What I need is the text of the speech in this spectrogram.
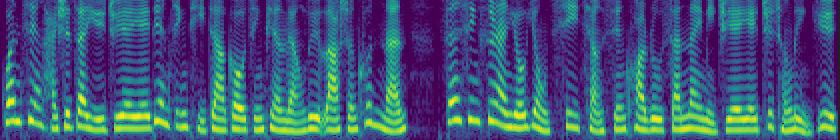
关键还是在于 GAA 电晶体架构晶片良率拉升困难。三星虽然有勇气抢先跨入三纳米 GAA 制程领域，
